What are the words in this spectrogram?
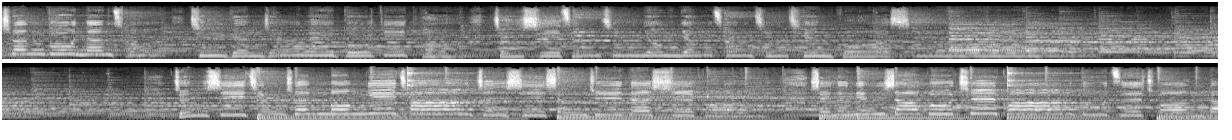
春不能错？情愿热泪不低头，珍惜曾经拥有，曾经牵过手。珍惜青春梦一场，珍惜相聚的时光。谁能年少不痴狂，独自闯荡？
